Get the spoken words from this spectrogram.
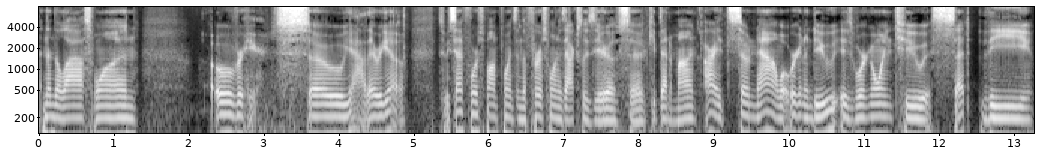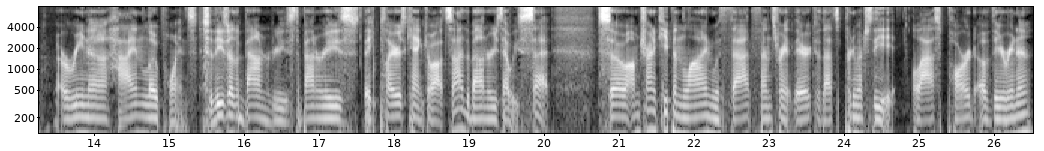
And then the last one over here. So yeah, there we go. So we set four spawn points and the first one is actually zero, so keep that in mind. Alright, so now what we're going to do is we're going to set the arena high and low points. So these are the boundaries. The boundaries, the players can't go outside the boundaries that we set. So I'm trying to keep in line with that fence right there because that's pretty much the last part of the arena.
